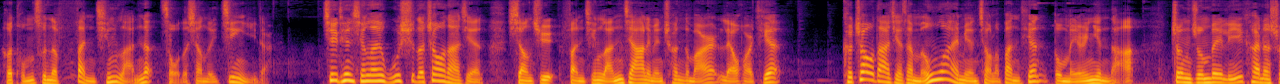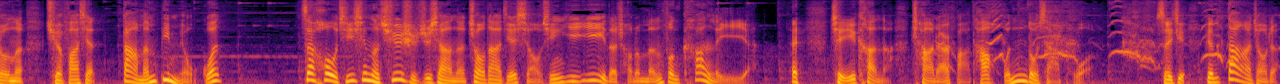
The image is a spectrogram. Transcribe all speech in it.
和同村的范青兰呢走得相对近一点。这天闲来无事的赵大姐想去范青兰家里面串个门聊会儿天，可赵大姐在门外面叫了半天都没人应答。正准备离开的时候呢，却发现大门并没有关。在好奇心的驱使之下呢，赵大姐小心翼翼地朝着门缝看了一眼。嘿，这一看呢，差点把他魂都吓破了。随即便大叫着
